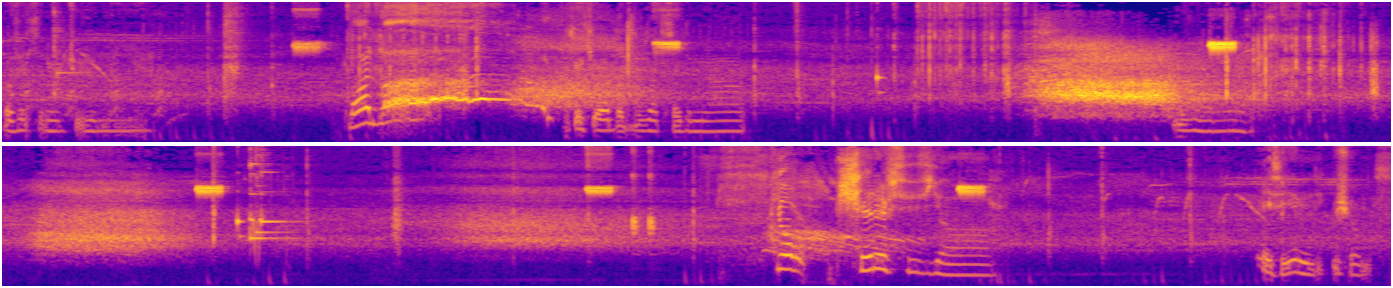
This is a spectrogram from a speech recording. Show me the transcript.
Profesyonel bir çocuğum ben ya. Lan lan. Keşke orada uzatsaydım ya. Ya şerefsiz ya. Neyse yenildik bir şey olmaz.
